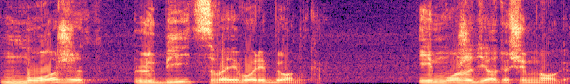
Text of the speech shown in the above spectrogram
может любить своего ребенка и может делать очень много.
